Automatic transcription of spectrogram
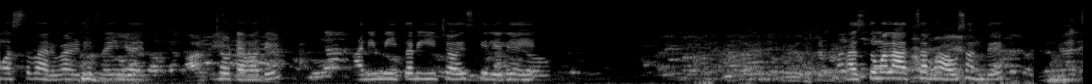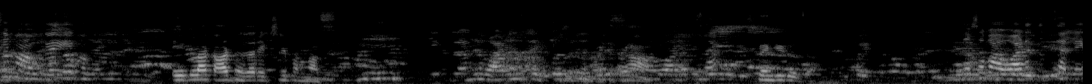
मस्त भारी भारी डिझाईन आहेत छोट्यामध्ये. आणि मी तर ही चॉईस केलेली आहे. आज तुम्हाला आजचा भाव सांगते. आजचा भाव काय आहे? बघ. एक लाख आठ हजार एकशे पन्नास. हा. ट्वेंटी टूचा. जसा भाव वाढतच चाललाय.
